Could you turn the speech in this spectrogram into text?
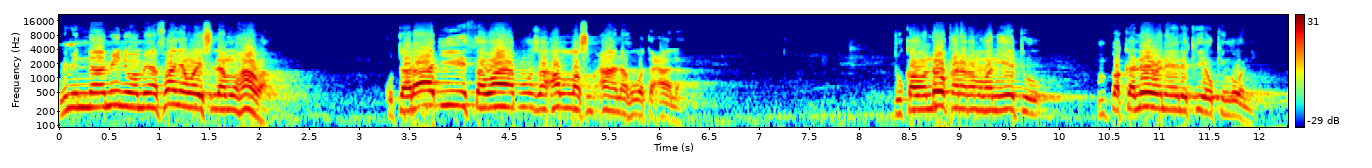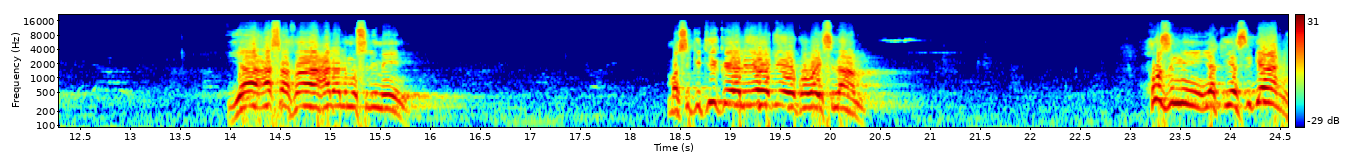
mimi ninaamini wameyafanya waislamu hawa kutaraji thawabu za allah subhanahu wa taala. Tukaondoka na ramadhani yetu mpaka leo inaelekea ukingoni. Ya asafa ala lmuslimin masikitiko yaliyoje kwa waislamu? Huzni ya kiasi gani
